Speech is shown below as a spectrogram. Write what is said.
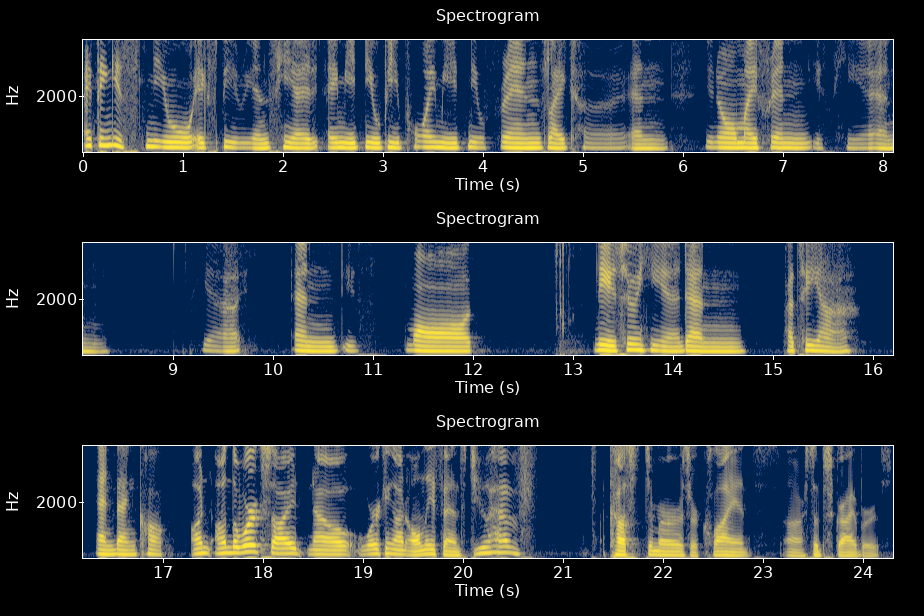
I think it's new experience here. I meet new people. I meet new friends like her, and you know, my friend is here, and yeah, and it's more nature here than Pattaya and Bangkok. On on the work side now, working on OnlyFans, do you have customers or clients or subscribers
